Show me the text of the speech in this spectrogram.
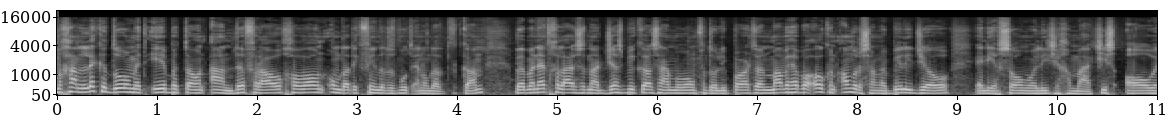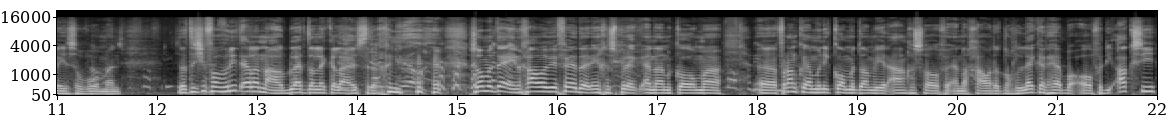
we gaan lekker door met eerbetoon aan de vrouw. Gewoon omdat ik vind dat het moet en omdat het kan. We hebben net geluisterd naar Just Because I'm a Woman van Dolly Parton. Maar we hebben ook een andere zanger, Billy Joe. En die heeft zo'n mooi liedje gemaakt. She's Always a Woman. Dat is je favoriet, Ellen? Nou, blijf dan lekker luisteren. Zometeen gaan we weer verder in gesprek. En dan komen Franco en Monique komen dan weer aangeschoven. En dan gaan we het nog lekker hebben over die actie.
